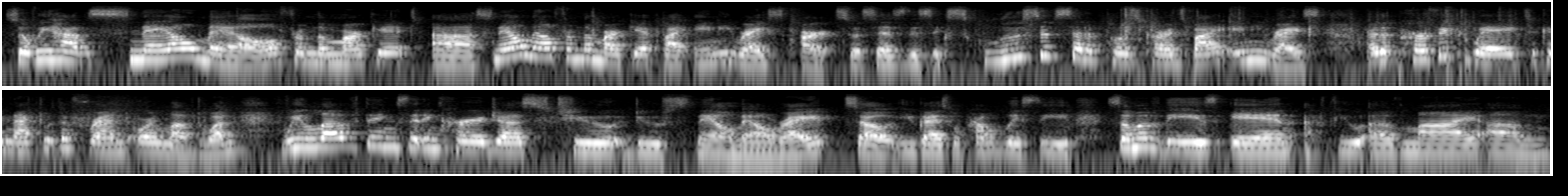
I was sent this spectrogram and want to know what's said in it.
So we have Snail Mail from the Market, uh, Snail Mail from the Market by Amy Rice Art. So it says this exclusive set of postcards by Amy Rice are the perfect way to connect with a friend or loved one. We love things that encourage us to do snail mail, right? So you guys will probably see some of these in a few of my um,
